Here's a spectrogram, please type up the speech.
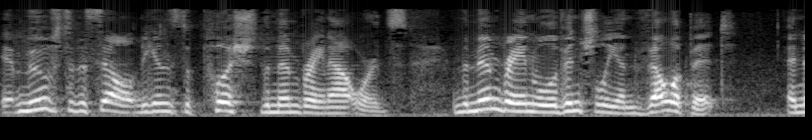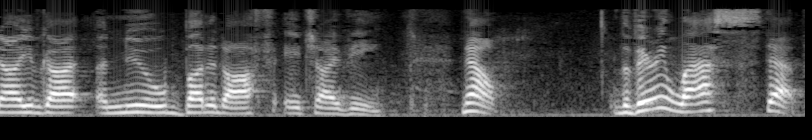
It moves to the cell, it begins to push the membrane outwards. And the membrane will eventually envelop it, and now you've got a new budded off HIV. Now, the very last step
